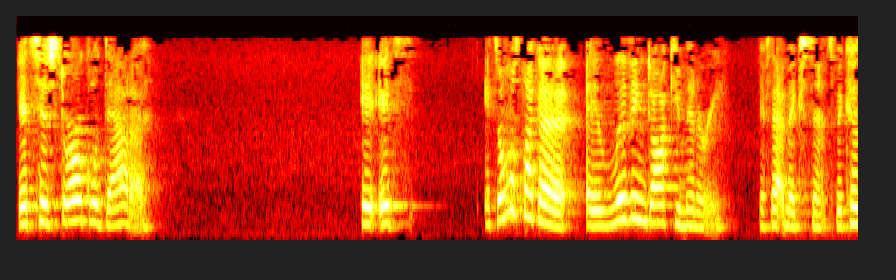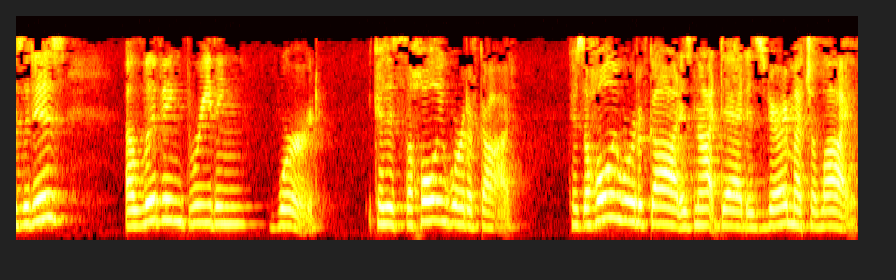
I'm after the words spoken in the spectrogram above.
It's historical data. It, it's, it's almost like a, a living documentary, if that makes sense, because it is a living, breathing word. Because it's the holy word of God. Because the holy word of God is not dead, it's very much alive.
